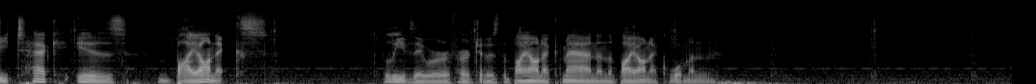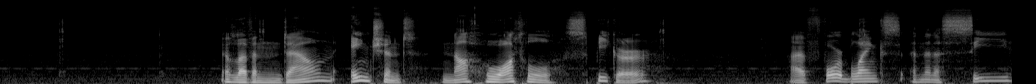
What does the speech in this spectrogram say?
the tech is bionics. I believe they were referred to as the Bionic Man and the Bionic Woman. Eleven down. Ancient Nahuatl speaker. I have four blanks and then a C.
